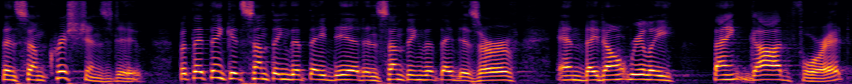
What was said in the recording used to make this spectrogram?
than some Christians do, but they think it's something that they did and something that they deserve, and they don't really thank God for it,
